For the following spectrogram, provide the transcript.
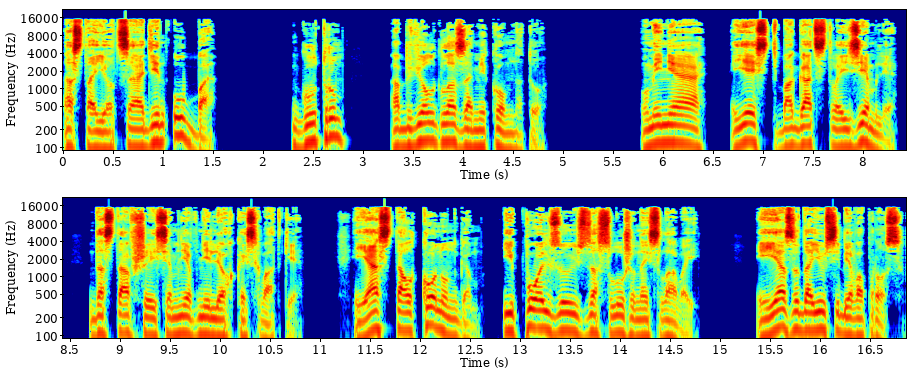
Остается один Убба. Гутрум обвел глазами комнату. У меня есть богатство и земли, доставшиеся мне в нелегкой схватке. Я стал конунгом и пользуюсь заслуженной славой. И я задаю себе вопрос,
